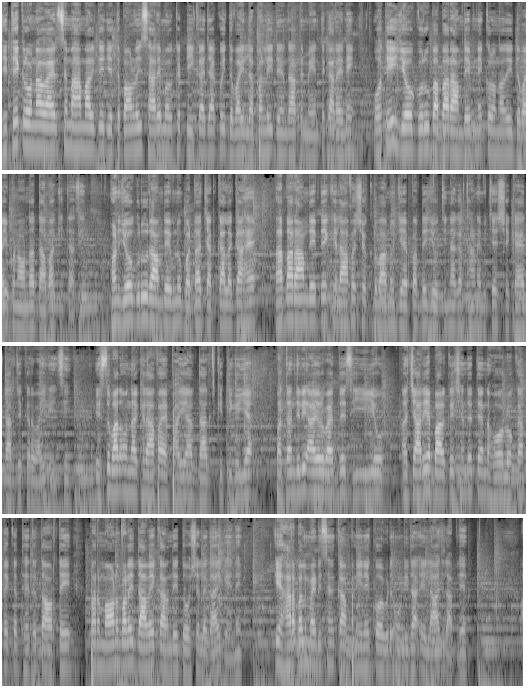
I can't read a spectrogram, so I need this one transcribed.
ਜਿੱਥੇ corona virus ਮਹਾਮਾਰੀ ਤੇ ਜਿੱਤ ਪਾਉਣ ਲਈ ਸਾਰੇ ਮੁਲਕ ਟੀਕਾ ਜਾਂ ਕੋਈ ਦਵਾਈ ਲੱਭਣ ਲਈ ਦਿਨ ਰਾਤ ਮਿਹਨਤ ਕਰ ਰਹੇ ਨੇ, ਉੱਥੇ ਹੀ ਯੋਗ ਗੁਰੂ ਬਾਬਾ ਰਾਮਦੇਵ ਨੇ ਕਰੋਨਾ ਦੀ ਦਵਾਈ ਬਣਾਉਣ ਦਾ ਦਾਅਵਾ ਕੀਤਾ ਸੀ। ਹੁਣ ਯੋਗ ਗੁਰੂ ਰਾਮਦੇਵ ਨੂੰ ਵੱਡਾ ਝਟਕਾ ਲੱਗਾ ਹੈ। ਬਾਬਾ ਰਾਮਦੇਵ ਦੇ ਖਿਲਾਫ ਸ਼ੁੱਕਰਵਾਰ ਨੂੰ ਜੈਪੁਰ ਦੇ ਜੋਤੀ ਨਗਰ ਥਾਣੇ ਵਿੱਚ ਸ਼ਿਕਾਇਤ ਦਰਜ ਕਰਵਾਈ ਗਈ ਸੀ। ਇਸ ਤੋਂ ਬਾਅਦ ਉਹਨਾਂ ਖਿਲਾਫ ਐਫ ਆਈ ਆਰ ਦਰਜ ਕੀਤੀ ਗਈ ਹੈ। ਪਤੰਜਲੀ ਆਯੁਰਵੈਦ ਦੇ ਸੀਈਓ ਆਚਾਰੀਆ ਬਾਲਕ੍ਰਿਸ਼ਨ ਦੇ ਤਿੰਨ ਹੋਰ ਲੋਕਾਂ ਤੇ ਕਥਿਤ ਤੌਰ ਤੇ ਫਰਮਾਉਣ ਵਾਲੇ ਦਾਅਵੇ ਕਰਨ ਦੇ ਦੋਸ਼ ਲਗਾਏ ਗਏ ਨੇ। ਕਿ ਹਰਬਲ ਮੈਡੀਸਿਨ ਕੰਪਨੀ ਨੇ ਕੋਵਿਡ-19 ਦਾ ਇਲਾਜ ਲੱਭ ਲਿਆ।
